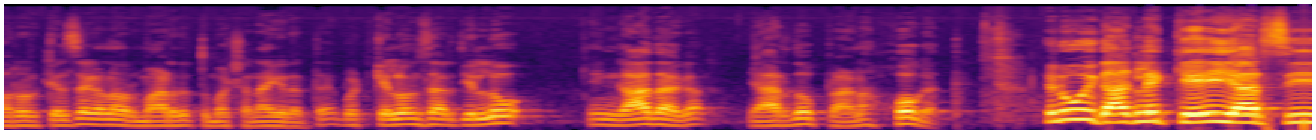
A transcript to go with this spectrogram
ಅವ್ರವ್ರ ಕೆಲಸಗಳನ್ನ ಅವ್ರು ಮಾಡಿದ್ರೆ ತುಂಬ ಚೆನ್ನಾಗಿರುತ್ತೆ. ಬಟ್ ಕೆಲವೊಂದು ಸಾರ್ತಿ ಎಲ್ಲೋ ಹಿಂಗಾದಾಗ ಯಾರ್ದೋ ಪ್ರಾಣ ಹೋಗುತ್ತೆ. ಇನ್ನು ಈಗಾಗಲೇ ಕೆ ಇ ಆರ್ ಸಿ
